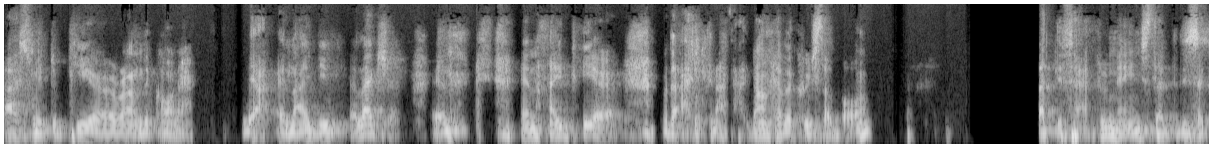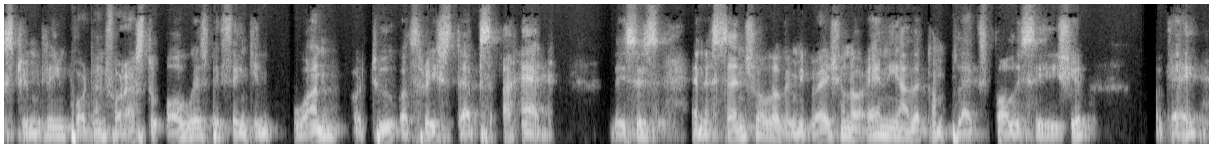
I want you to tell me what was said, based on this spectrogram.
asked me to peer around the corner. Yeah, and I give a lecture and and I peer, but I, I don't have a crystal ball. But the fact remains that it is extremely important for us to always be thinking one or two or three steps ahead. This is an essential of immigration or any other complex policy issue, okay?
